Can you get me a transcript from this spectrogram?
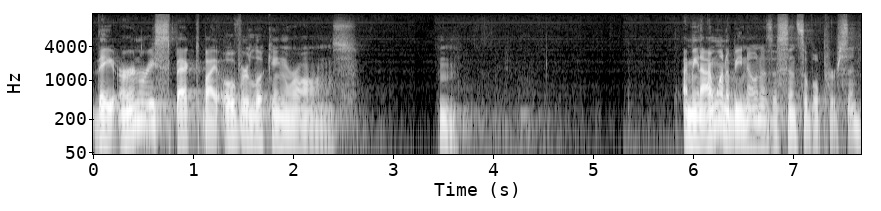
They earn respect by overlooking wrongs. Hmm. I mean, I want to be known as a sensible person.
